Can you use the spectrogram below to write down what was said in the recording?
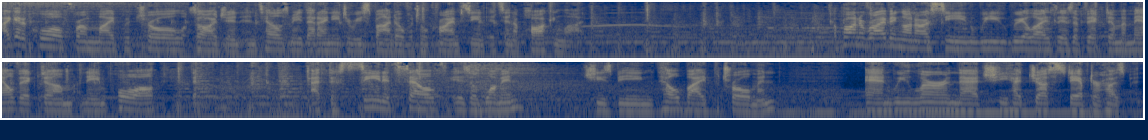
I get a call from my patrol sergeant and tells me that I need to respond over to a crime scene. It's in a parking lot. Upon arriving on our scene, we realize there's a victim, a male victim named Paul. At the scene itself is a woman. She's being held by patrolmen. And we learn that she had just stabbed her husband.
